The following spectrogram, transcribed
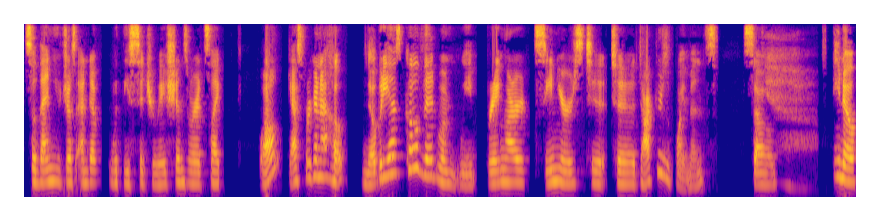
So then you just end up with these situations where it's like, well, guess we're going to hope nobody has COVID when we bring our seniors to, to doctor's appointments. So, yeah. you know,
